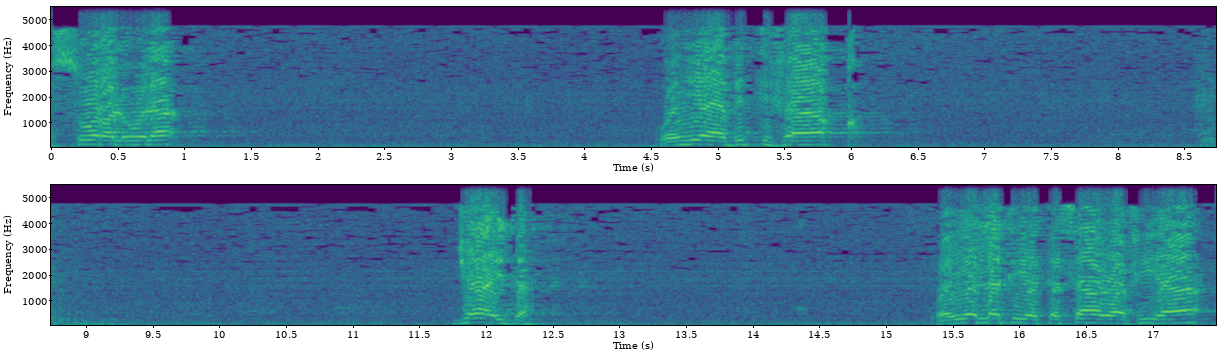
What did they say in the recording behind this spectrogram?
الصورة الأولى وهي باتفاق جائزة وهي التي يتساوى فيها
